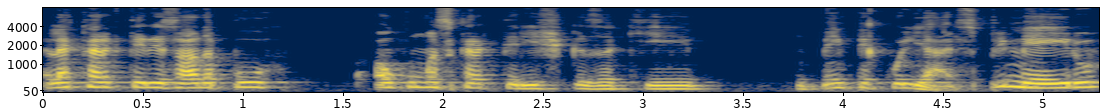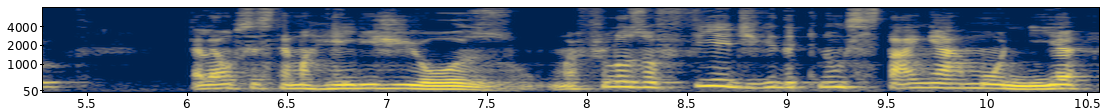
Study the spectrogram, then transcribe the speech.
ela é caracterizada por algumas características aqui bem peculiares. Primeiro, ela é um sistema religioso, uma filosofia de vida que não está em harmonia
